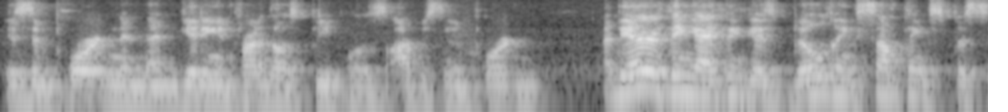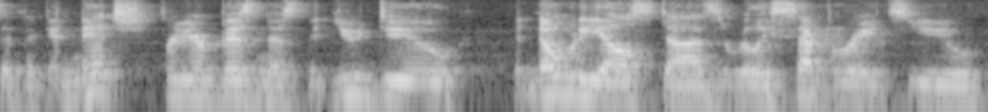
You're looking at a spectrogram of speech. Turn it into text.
is important, and then getting in front of those people is obviously important. The other thing I think is building something specific, a niche for your business that you do that nobody else does. It really separates you,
